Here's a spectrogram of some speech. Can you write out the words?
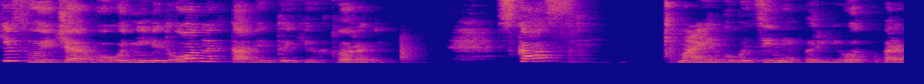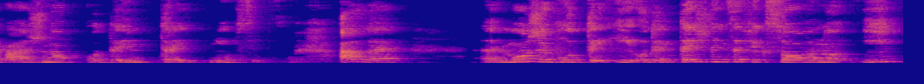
ті, в свою чергу, одні від одних та від диких тварин. Сказ має інкубаційний період переважно 1-3 місяці. Але е, може бути і один тиждень зафіксовано, і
